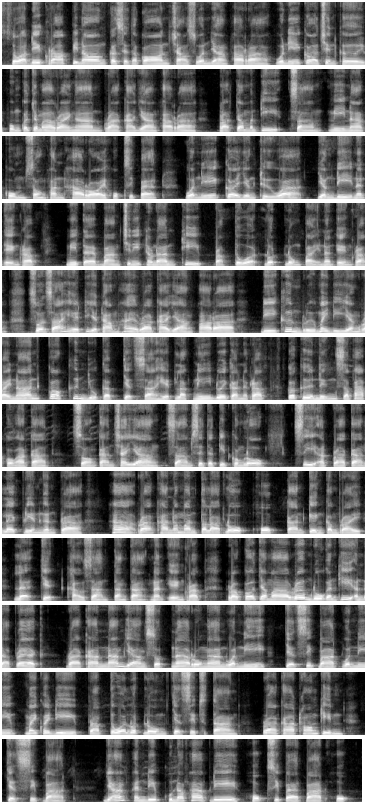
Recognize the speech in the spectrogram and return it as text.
สวัสดีครับพี่น้องเกษตรกรชาวสวนยางพารา วันนี้ก็เช่นเคย ผมก็จะมารายงานราคายางพารา ประจำวันที่ 3 มีนาคม 2568 วันนี้ก็ยังถือว่ายังดีนั่นเองครับ มีแต่บางชนิดเท่านั้นที่ปรับตัวลดลงไปนั่นเองครับ ส่วนสาเหตุที่จะทำให้ราคายางพาราดีขึ้นหรือไม่ดีอย่างไรนั้น ก็ขึ้นอยู่กับ 7 สาเหตุหลักนี้ด้วยกันนะครับ ก็คือ 1. สภาพของอากาศ 2. การใช้ยาง 3. เศรษฐกิจของโลก 4. อัตราการแลกเปลี่ยนเงินตรา 5. ราคาน้ำมันตลาดโลก 6. การเก็งกำไร และ 7. ข่าวสารต่างๆ นั่นเองครับ เราก็จะมาเริ่มดูกันที่อันดับแรก ราคาน้ำยางสดหน้าโรงงานวันนี้ 70 บาทวันนี้ไม่ค่อยดี ปรับตัวลดลง 70 สตางค์ราคาท้องถิ่น 70 บาท ยางแผ่นดิบคุณภาพดี 68 บาท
